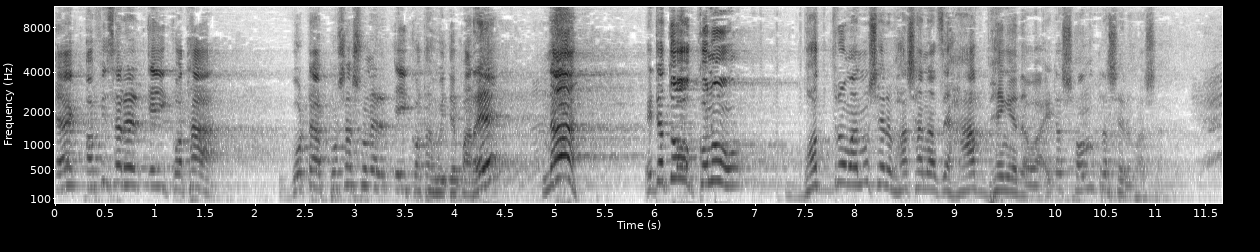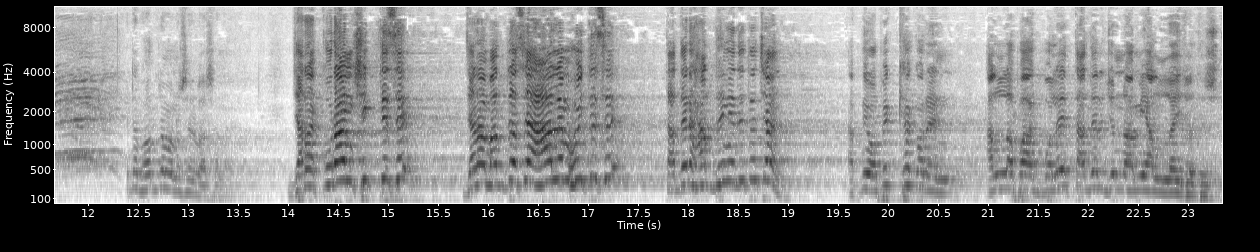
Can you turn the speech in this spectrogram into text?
এক অফিসারের এই কথা, গোটা প্রশাসনের এই কথা হইতে পারে? না! এটা তো কোনো ভদ্র মানুষের ভাষা না যে হাত ভেঙে দেওয়া, এটা সন্ত্রাসের ভাষা। এটা ভদ্র মানুষের ভাষা না। যারা কোরআন শিখতেছে যারা মাদ্রাসায় আলেম হইতেছে, তাদের হাত ভেঙে দিতে চান? আপনি অপেক্ষা করেন, আল্লাহ পাক বলে, তাদের জন্য আমি আল্লাহ যথেষ্ট।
